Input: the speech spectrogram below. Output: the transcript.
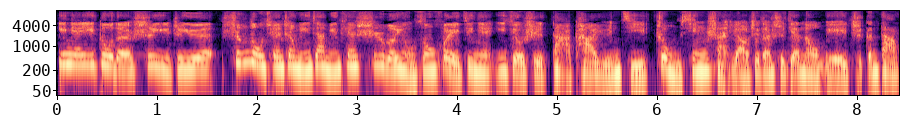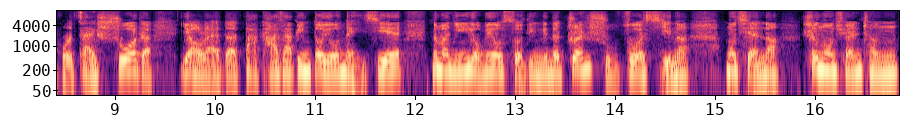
一年一度的诗意之约，生动全城名家名篇诗文咏诵会，今年依旧是大咖云集，众星闪耀。这段时间呢，我们也一直跟大伙儿在说着要来的大咖嘉宾都有哪些。那么您有没有锁定您的专属坐席呢？目前呢，生动全城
